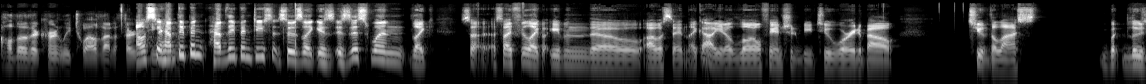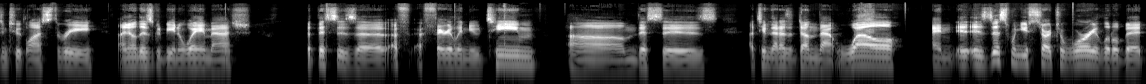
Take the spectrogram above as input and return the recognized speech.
although they're currently 12 out of 13. I would say, have they been have they been decent? So it's like, is is this when like so? So I feel like even though I was saying like, oh, you know, loyal fans shouldn't be too worried about two of the last, but losing two of the last three. I know this could be an away match, but this is a, a, a fairly new team. Um, this is a team that hasn't done that well. And is this when you start to worry a little bit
